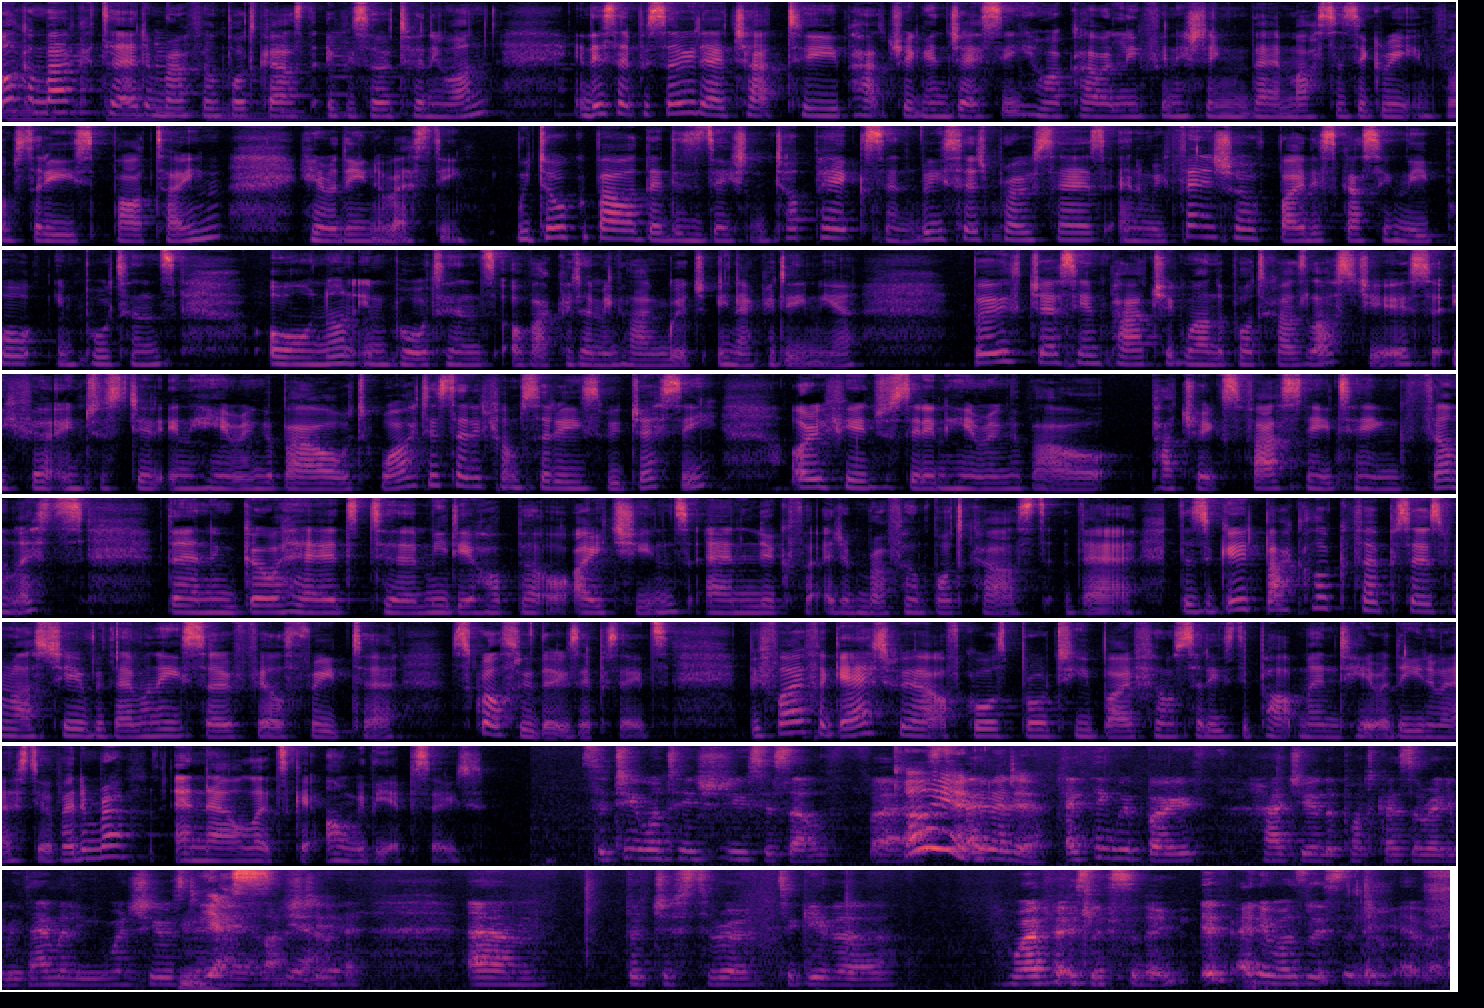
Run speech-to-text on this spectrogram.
Welcome back to Edinburgh Film Podcast, episode 21. In this episode, I chat to Patrick and Jessie, who are currently finishing their master's degree in film studies part time here at the university. We talk about their dissertation topics and research process, and we finish off by discussing the importance or non importance of academic language in academia. Both Jessie and Patrick were on the podcast last year, so if you're interested in hearing about why to study film studies with Jessie, or if you're interested in hearing about Patrick's fascinating film lists, then go ahead to Media Hopper or iTunes and look for Edinburgh Film Podcast there. There's a good backlog of episodes from last year with Emily, so feel free to scroll through those episodes. Before I forget, we are of course brought to you by Film Studies Department here at the University of Edinburgh, and now let's get on with the episode. So, do you want to introduce yourself? First? Oh yeah, I, good idea. I think we both had you on the podcast already with Emily when she was doing Yes, it last yeah. year. Um, but just to, to give a whoever is listening, if anyone's listening ever,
